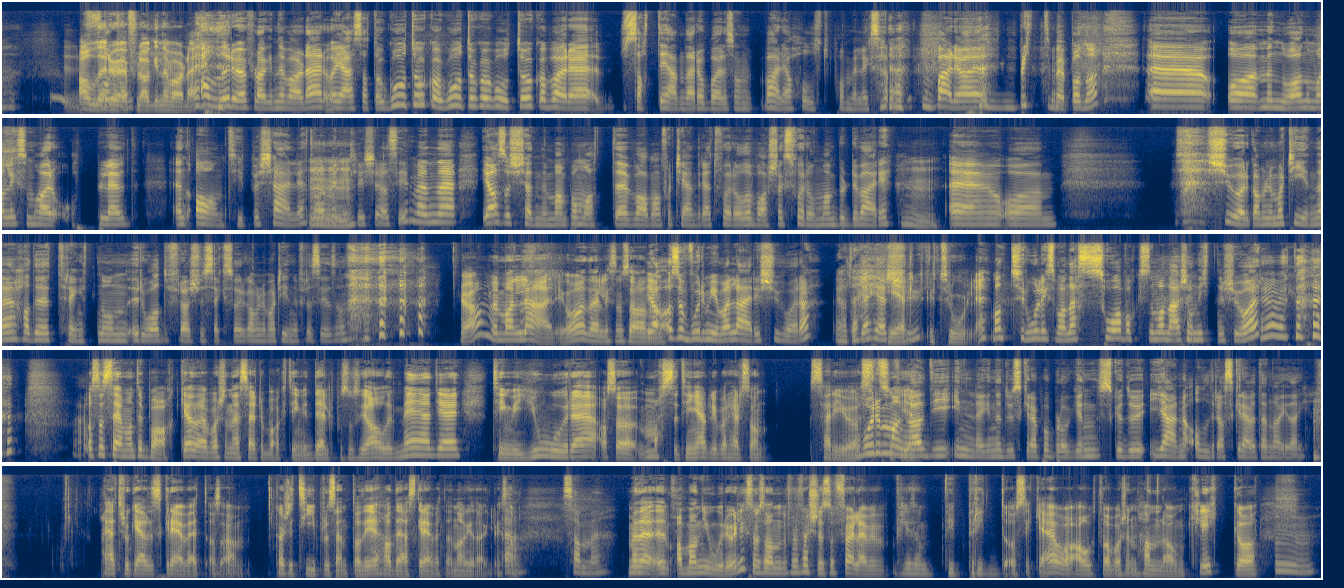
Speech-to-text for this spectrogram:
Alle røde flaggene var der. Alle røde flaggene var der, og jeg satt og godtok og godtok og godtok, og bare satt igjen der og bare sånn Hva er det jeg har holdt på med, liksom? Hva er det jeg har blitt med på nå? Eh, og, men nå, når man liksom har opplevd en annen type kjærlighet, det er veldig Mhm. klisjé å si, men eh, ja, så skjønner man på en måte hva man fortjener i et forhold, og hva slags forhold man burde være i. Mm. Eh, og 20 år gamle Martine hadde trengt noen råd fra 26 år gamle Martine, for å si det sånn. Ja, men man lærer jo, det er liksom sånn Ja, altså Hvor mye man lærer i 20-åra. Ja, det er, Det er helt helt, utrolig. Man tror liksom man er så voksen når man er sånn 19-20 år. Jeg vet det. Og så ser man tilbake, det er bare sånn jeg ser tilbake ting vi delte på sosiale medier, ting vi gjorde, altså masse ting. Jeg blir bare helt sånn seriøst, Hvor mange Sofie. av de innleggene du skrev på bloggen, skulle du gjerne aldri ha skrevet den dag i dag? Jeg tror ikke jeg hadde skrevet altså, Kanskje 10% av de hadde jeg skrevet en dag i dag, liksom. Ja, samme. Men det, man gjorde jo liksom sånn For det første så føler jeg vi, liksom, vi brydde oss ikke, og alt var bare sånn handla om klikk, og Mm.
